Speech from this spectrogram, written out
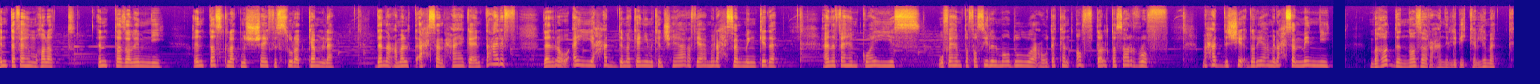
أنت فاهم غلط. أنت ظالمني. أنت أصلك مش شايف الصورة الكاملة. ده أنا عملت أحسن حاجة. أنت عارف ده لو أي حد مكاني ما كانش هيعرف يعمل أحسن من كده. أنا فاهم كويس. وفاهم تفاصيل الموضوع وده كان أفضل تصرف. محدش يقدر يعمل أحسن مني. بغض النظر عن اللي بيكلمك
